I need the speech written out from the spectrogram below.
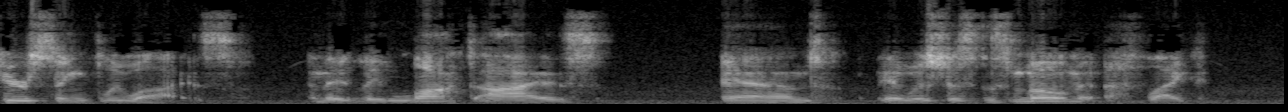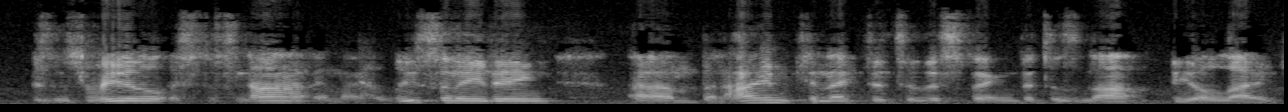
piercing blue eyes and they, they locked eyes and it was just this moment of like is this real? Is this not? Am i hallucinating? Um, but i'm connected to this thing that does not feel like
